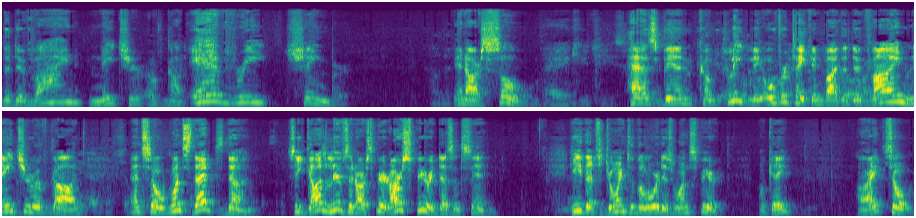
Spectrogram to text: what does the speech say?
The divine nature of God. Every chamber in our soul. Thank you, has been completely overtaken by the divine nature of God. And so once that's done, see, God lives in our spirit. Our spirit doesn't sin. He that's joined to the Lord is one spirit. Okay? All right? So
